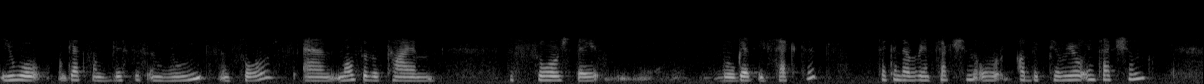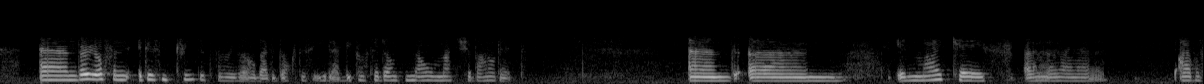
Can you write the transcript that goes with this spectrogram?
you will get some blisters and wounds and sores, and most of the time, the sores they will get infected, secondary infection or a bacterial infection and very often it isn't treated very well by the doctors either because they don't know much about it. And um, in my case, uh, I was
